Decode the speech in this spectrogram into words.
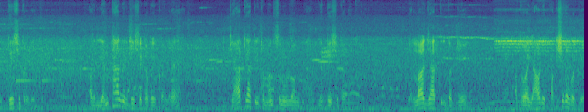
ನಿರ್ದೇಶಕರು ಬೇಕು. ಆದರೆ ಎಂಥ ನಿರ್ದೇಶಕ ಬೇಕು ಅಂದರೆ ಜಾತ್ಯಾತೀತ ಮನಸ್ಸನ್ನು ಉಳ್ಳುವಂಥ ನಿರ್ದೇಶಕ ಬೇಕು. ಎಲ್ಲ ಜಾತಿ ಬಗ್ಗೆ ಅಥವಾ ಯಾವುದೇ ಪಕ್ಷದ ಬಗ್ಗೆ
